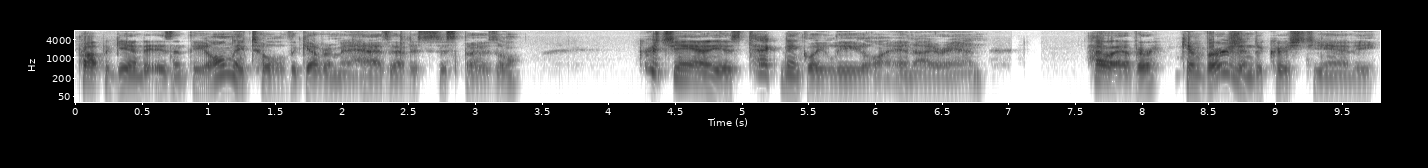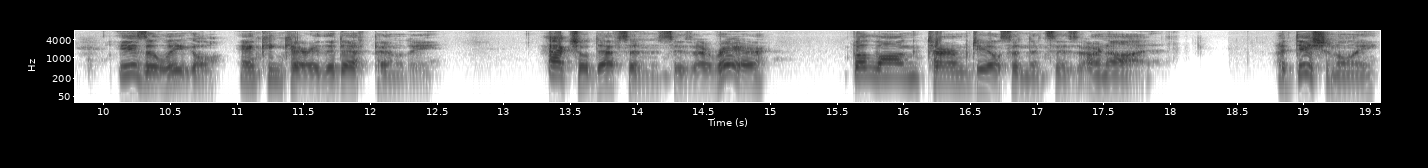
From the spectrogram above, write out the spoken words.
propaganda isn't the only tool the government has at its disposal. Christianity is technically legal in Iran. However, conversion to Christianity is illegal and can carry the death penalty. Actual death sentences are rare, but long-term jail sentences are not. Additionally,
